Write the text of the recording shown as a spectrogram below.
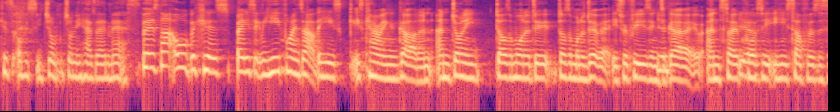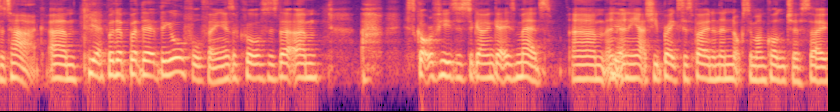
because obviously John, Johnny has MS. But is that all because basically he finds out that he's he's carrying a gun and, and Johnny doesn't want to do doesn't want to do it. He's refusing yeah. to go, and so of yeah. course he, he suffers this attack. Um, yeah. But the, but the the awful thing is, of course, is that um, Scott refuses to go and get his meds. Um, and, yeah. and he actually breaks his phone and then knocks him unconscious. So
